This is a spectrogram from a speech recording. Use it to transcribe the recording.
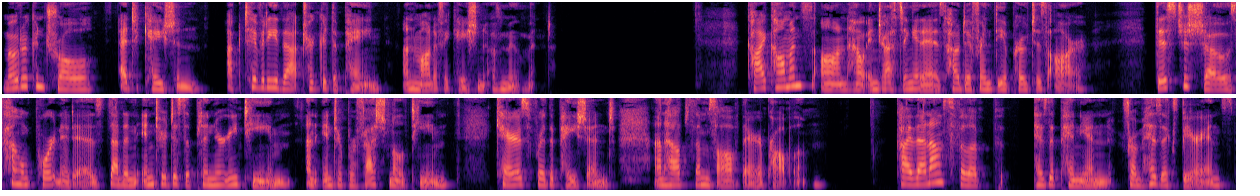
motor control, education, activity that triggered the pain, and modification of movement. Kai comments on how interesting it is how different the approaches are. This just shows how important it is that an interdisciplinary team, an interprofessional team, cares for the patient and helps them solve their problem. Kai then asks Philip his opinion from his experience,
